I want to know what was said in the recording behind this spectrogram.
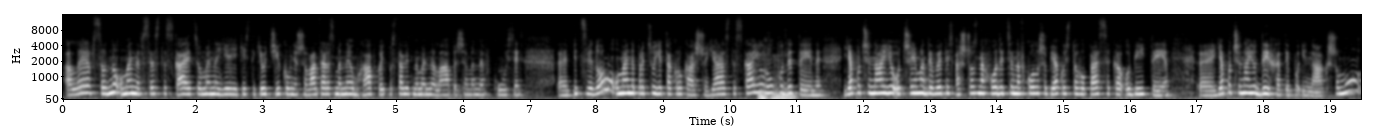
Але все одно у мене все стискається, у мене є якісь такі очікування, що «Ва, зараз мене обгавкають, поставлять на мене лапи, ще мене вкусять. Е, Підсвідомо у мене працює так рука, що я стискаю руку дитини, я починаю очима дивитись, а що знаходиться навколо, щоб якось того песика обійти. Е, Я починаю дихати по-інакшому.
